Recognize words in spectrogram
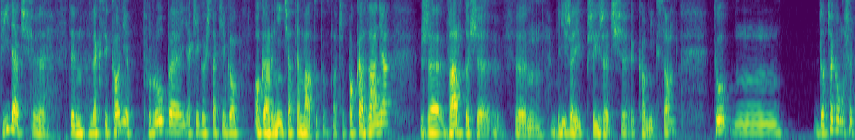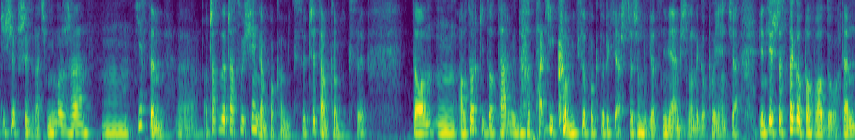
widać y, w tym leksykonie próbę jakiegoś takiego ogarnięcia tematu, to znaczy pokazania, że warto się w, ym, bliżej przyjrzeć y, komiksom. Tu mm, do czego muszę Ci się przyznać, mimo że mm, jestem, y, od czasu do czasu sięgam po komiksy, czytam komiksy, to mm, autorki dotarły do takich komiksów, o których ja szczerze mówiąc nie miałem zielonego pojęcia. Więc jeszcze z tego powodu ten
